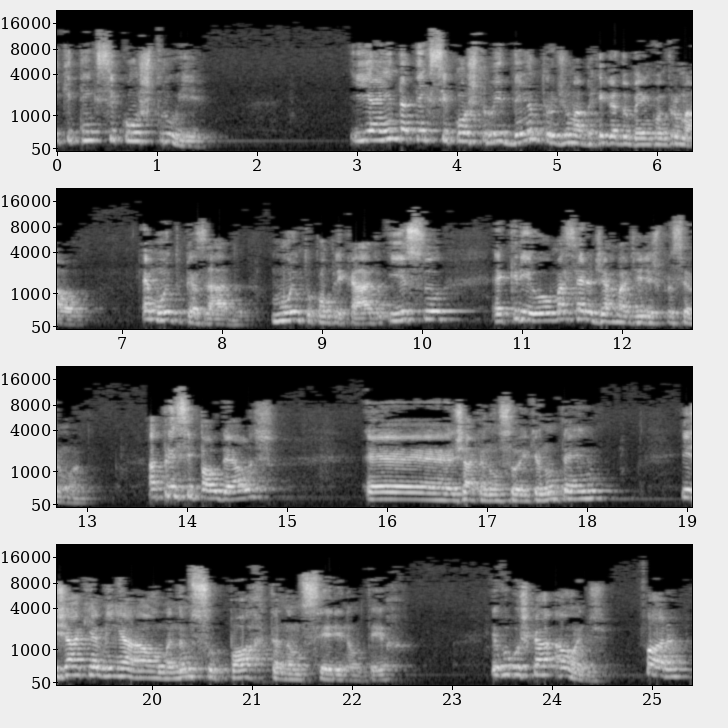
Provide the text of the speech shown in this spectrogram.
e que tem que se construir e ainda tem que se construir dentro de uma briga do bem contra o mal. É muito pesado, muito complicado, isso é, criou uma série de armadilhas para o ser humano. A principal delas é, já que eu não sou e que eu não tenho, e já que a minha alma não suporta não ser e não ter, eu vou buscar aonde? Fora.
